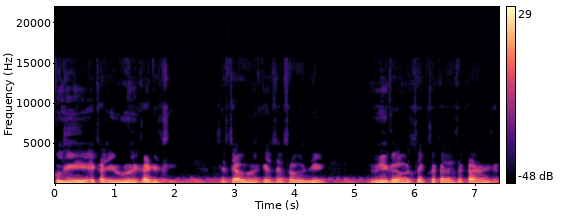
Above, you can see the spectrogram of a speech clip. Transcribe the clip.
कुणी एखादी भूमिका घेतली तर त्या भूमिकेच्या संबंधी वेगळं होत व्यक्त करायचं कारण काय?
